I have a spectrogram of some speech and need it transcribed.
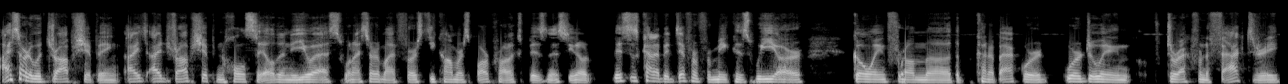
I started with drop shipping. I, I drop shipped and wholesaled in the US when I started my first e-commerce bar products business. You know, this is kind of bit different for me because we are going from uh, the kind of backward. We're doing direct from the factory.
